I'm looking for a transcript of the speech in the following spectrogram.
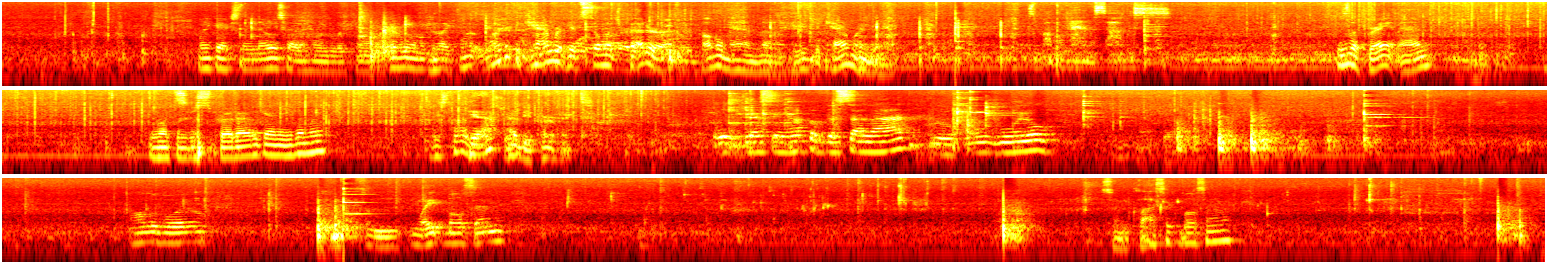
Mike actually knows how to handle a camera. Everyone will be like, why, why did the camera get so much better after Bubbleman uh, gave the camera? It's Bubbleman sucks. These look great, man. You want them to just spread out again evenly? Yeah, that'd be perfect. A little dressing up of the salad. A little olive oil. Olive oil. Some balsamic. Some classic balsamic.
